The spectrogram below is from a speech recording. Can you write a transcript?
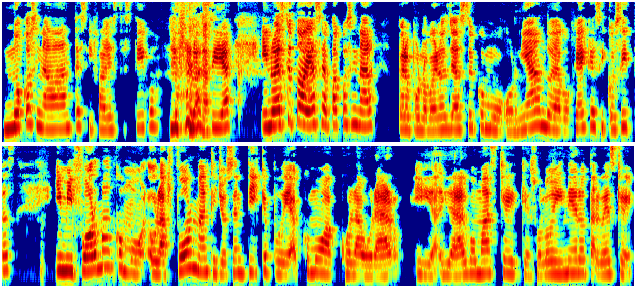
no cocinaba antes y Fabi es testigo, no lo hacía. Y no es que todavía sepa cocinar, pero por lo menos ya estoy como horneando y hago queques y cositas. Y mi forma como, o la forma en que yo sentí que podía como a colaborar y, dar algo más que, que, solo dinero, tal vez que,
